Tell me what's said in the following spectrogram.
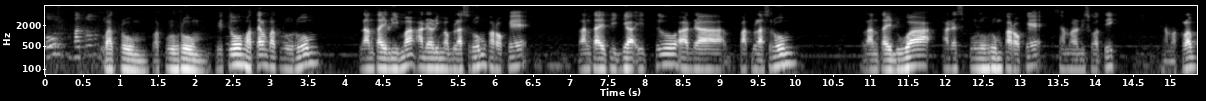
Oh empat puluh. 4 room, 40 room. Itu hotel 40 room. Lantai 5 ada 15 room karaoke. Lantai 3 itu ada 14 room. Lantai 2 ada 10 room karaoke sama diskotik sama klub.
